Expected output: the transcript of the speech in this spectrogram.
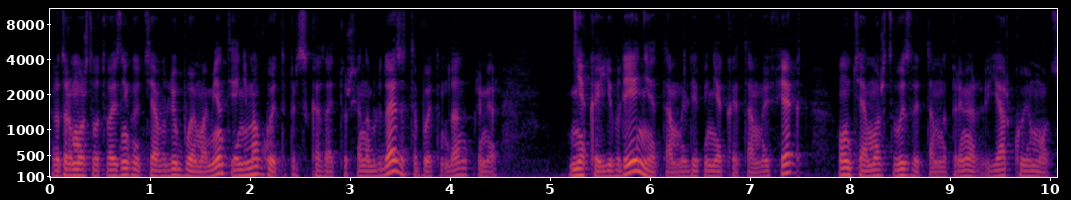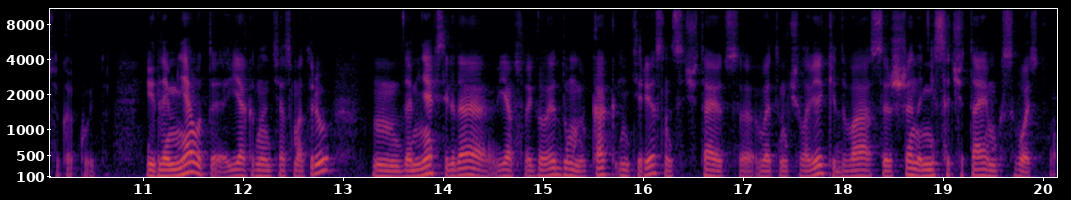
которая может вот возникнуть у тебя в любой момент, я не могу это предсказать, потому что я наблюдаю за тобой там, да, например, некое явление там или некий там эффект, он тебя может вызвать там, например, яркую эмоцию какую-то. И для меня вот, э, я когда на тебя смотрю, для меня всегда, я в своей голове думаю, как интересно сочетаются в этом человеке два совершенно несочетаемых свойства.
